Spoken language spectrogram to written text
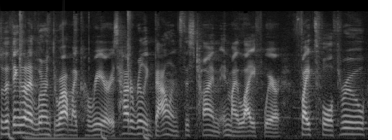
So the things that I've learned throughout my career is how to really balance this time in my life where fights fall through,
